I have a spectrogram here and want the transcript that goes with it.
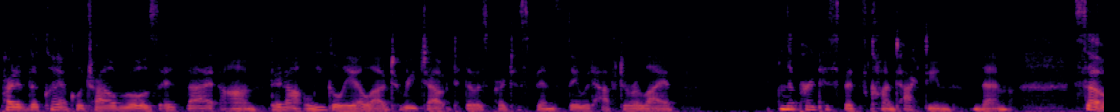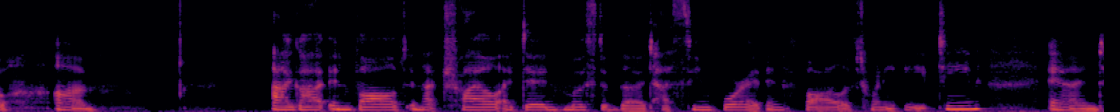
part of the clinical trial rules is that um, they're not legally allowed to reach out to those participants. They would have to rely on the participants contacting them. So um, I got involved in that trial. I did most of the testing for it in fall of 2018 and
